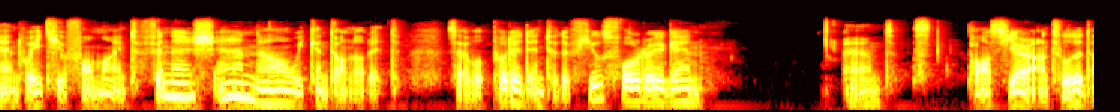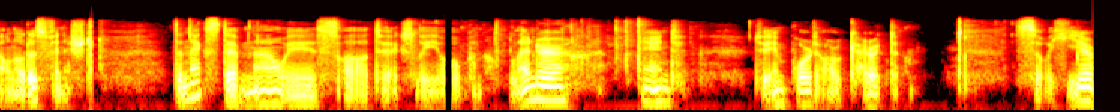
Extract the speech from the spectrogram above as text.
and wait here for mine to finish and now we can download it. So I will put it into the Fuse folder again and pause here until the download is finished. The next step now is uh, to actually open up Blender and to import our character. So here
